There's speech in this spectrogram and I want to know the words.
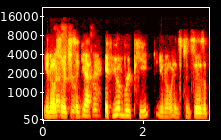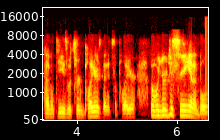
You know, so That's it's just like yeah, True. if you have repeat, you know, instances of penalties with certain players, then it's the player. But when you're just seeing it on both,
